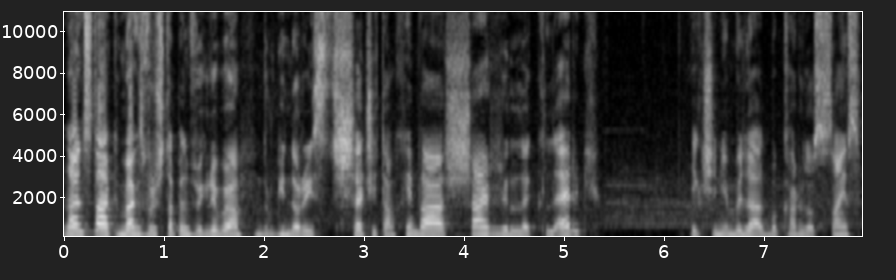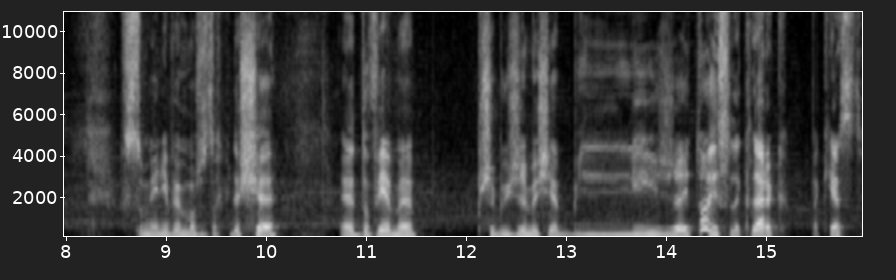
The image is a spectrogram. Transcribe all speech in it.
No więc tak, Max Verstappen wygrywa, drugi Norris, trzeci tam chyba Charles Leclerc, jak się nie mylę, albo Carlos Sainz. W sumie nie wiem, może za chwilę się e, dowiemy, przybliżymy się bliżej. To jest Leclerc, tak jest.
